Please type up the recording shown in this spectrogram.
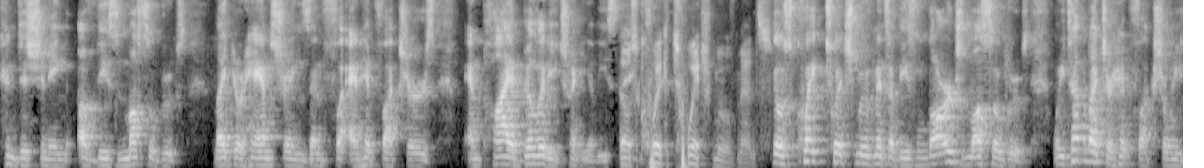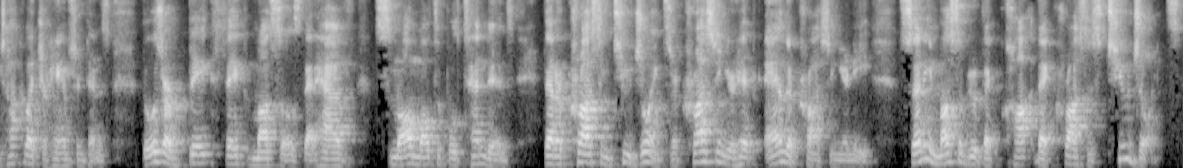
conditioning of these muscle groups like your hamstrings and, fl- and hip flexors and pliability training of these things. Those quick twitch movements. Those quick twitch movements of these large muscle groups. When you talk about your hip flexor, when you talk about your hamstring tendons, those are big, thick muscles that have small multiple tendons that are crossing two joints. They're crossing your hip and they're crossing your knee. So any muscle group that co- that crosses two joints,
